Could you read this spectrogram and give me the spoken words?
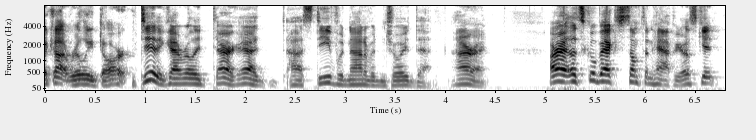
That got really dark. It did. It got really dark. Yeah, uh, Steve would not have enjoyed that. All right, all right. Let's go back to something happier. Let's get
